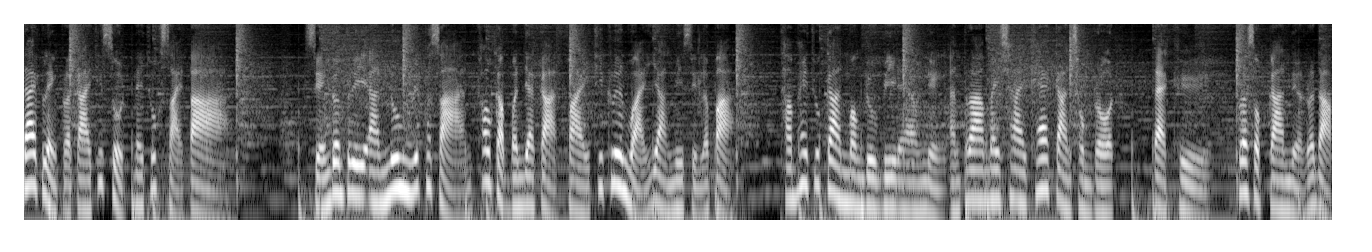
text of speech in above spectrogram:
ได้เปล่งประกายที่สุดในทุกสายตา เสียงดนตรีอันนุ่มลึกผสานเข้ากับบรรยากาศไฟที่เคลื่อนไหวอย่างมีศิลปะทำให้ทุกการมองดู BL1 อันตราไม่ใช่แค่การชมรถ แต่คือประสบการณ์เหนือระดับ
